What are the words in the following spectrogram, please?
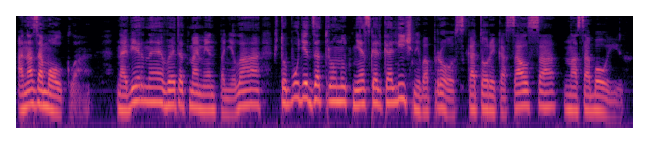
Она замолкла. Наверное, в этот момент поняла, что будет затронут несколько личный вопрос, который касался нас обоих.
